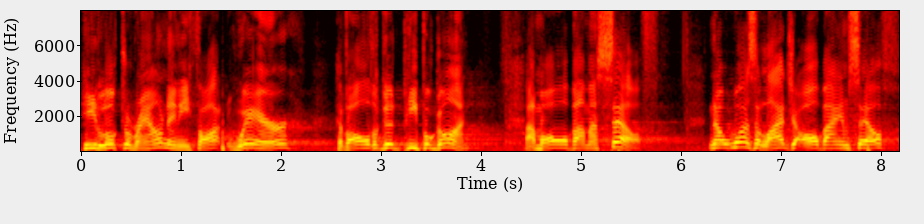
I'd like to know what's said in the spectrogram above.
He looked around and he thought, Where have all the good people gone? I'm all by myself. Now, was Elijah all by himself?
